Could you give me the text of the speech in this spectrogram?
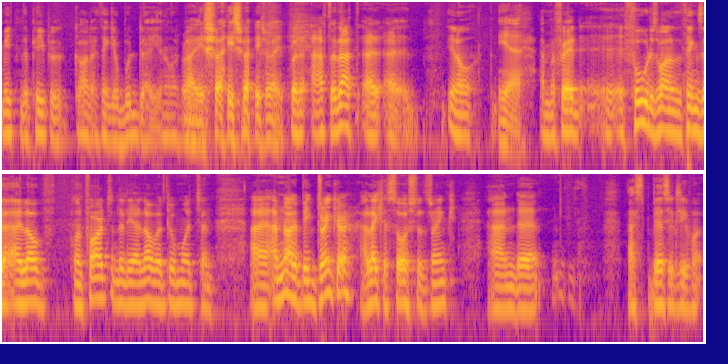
meeting the people, God, I think I would die. You know, right, right, right, right. But after that, uh, uh, you know, Yeah. I'm afraid uh, food is one of the things that I love. Unfortunately, I love it too much, and uh, I'm not a big drinker. I like a social drink, and uh, that's basically what,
